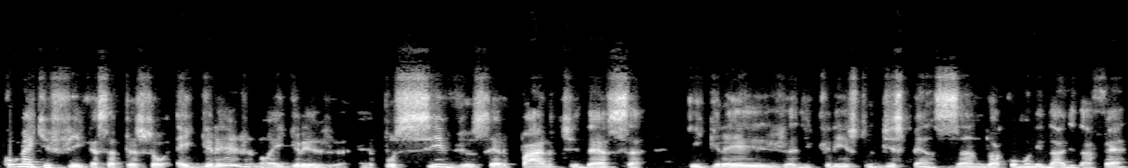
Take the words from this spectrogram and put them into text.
como é que fica? Essa pessoa é igreja ou não é igreja? É possível ser parte dessa igreja de Cristo dispensando a comunidade da fé?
